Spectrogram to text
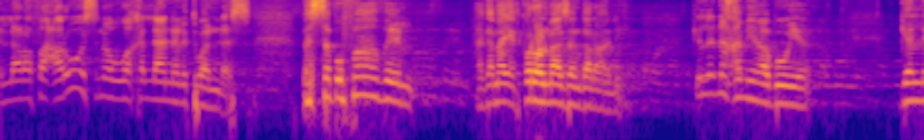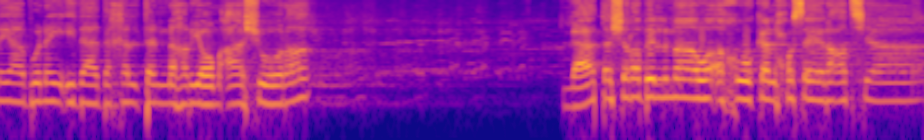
إلا رفع روسنا وخلانا نتونس. بس أبو فاضل هذا ما يذكره المازندراني قال له نعم يا أبويا. قال لي يا بني إذا دخلت النهر يوم عاشوراء لا تشرب الماء وأخوك الحسين عطشان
